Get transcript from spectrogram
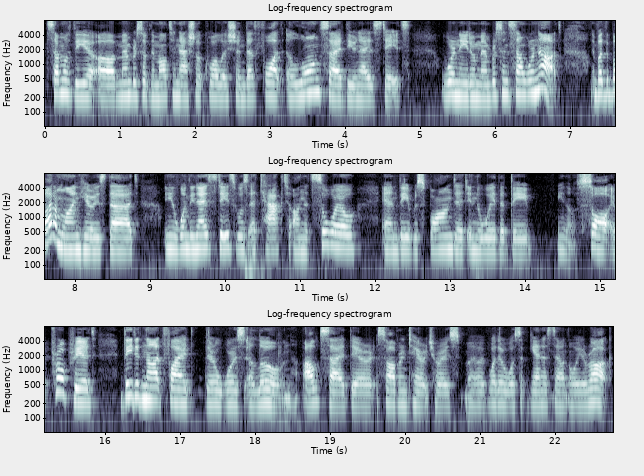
Some of the uh, members of the multinational coalition that fought alongside the United States were NATO members and some were not. But the bottom line here is that you know, when the United States was attacked on its soil and they responded in the way that they you know saw appropriate they did not fight their wars alone outside their sovereign territories, uh, whether it was Afghanistan or Iraq,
